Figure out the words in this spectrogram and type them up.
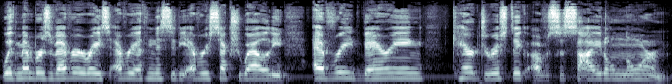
with members of every race, every ethnicity, every sexuality, every varying characteristic of societal norm.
